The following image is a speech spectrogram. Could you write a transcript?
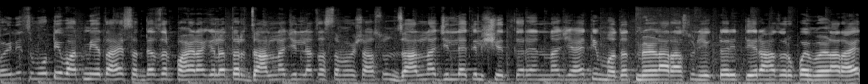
पहिलीच मोठी बातमी येत आहे. सध्या जर पाहायला गेलं तर जालना जिल्ह्याचा समावेश असून जालना जिल्ह्यातील शेतकऱ्यांना जी आहे ती मदत मिळणार असून हेक्टरी तेरा हजार रुपये मिळणार आहेत.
